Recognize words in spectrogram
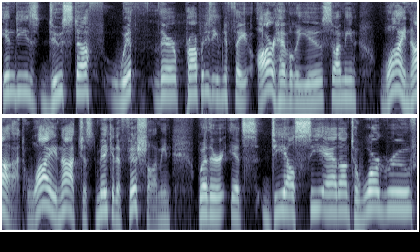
indies do stuff with their properties, even if they are heavily used. So, I mean, why not? Why not just make it official? I mean, whether it's DLC add on to Wargroove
